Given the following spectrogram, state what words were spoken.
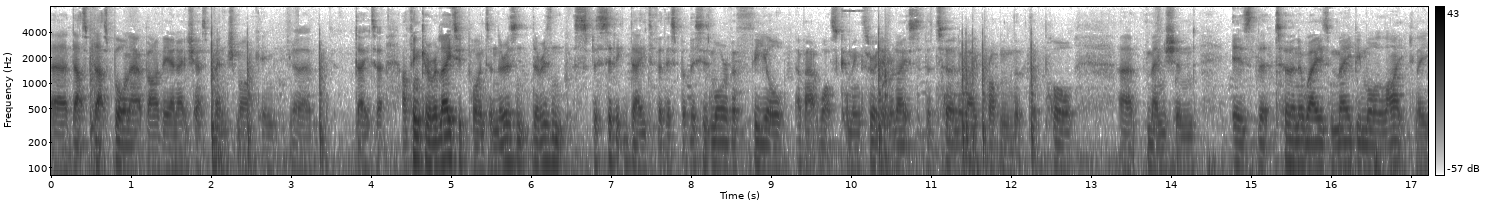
Uh, that's that's borne out by the NHS benchmarking uh, data. I think a related point, and there isn't there isn't specific data for this, but this is more of a feel about what's coming through. It relates to the turnaway problem that, that Paul uh, mentioned, is that turnaways may be more likely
